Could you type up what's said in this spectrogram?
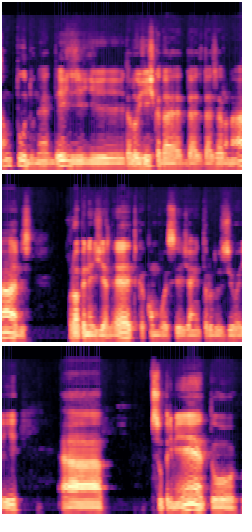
então, tudo, né? desde de, da logística da, das, das aeronaves, própria energia elétrica, como você já introduziu aí, a suprimento,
